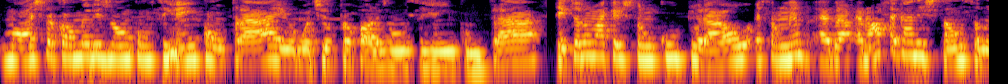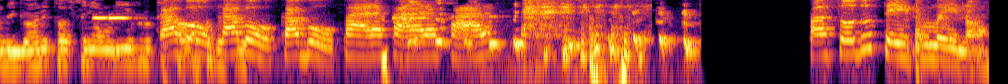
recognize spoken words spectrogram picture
mostra como eles vão se reencontrar e o motivo pelo qual eles vão se reencontrar. Tem toda uma questão cultural. Eu só não lembro, é, é no Afeganistão, se eu não me engano, então assim, é um livro que Acabou, sobre... acabou, acabou. Para, para, para. Passou do tempo, Lennon.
